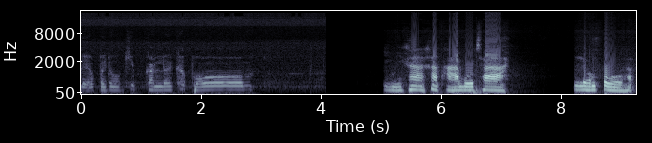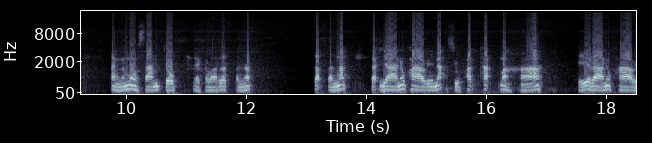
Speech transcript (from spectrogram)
เดี๋ยวไปดูคลิปกันเลยครับผม มีค่าค่าถาบูชาหลวงปู่ครับ ตั้งนโมสามจบแล้วก็ว่ารัตนัตรัตนัตตยานุภาเวนะสุพัทธมหาเถรานุภาเว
